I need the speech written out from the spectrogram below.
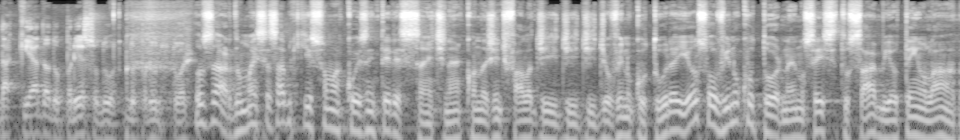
da queda do preço do, do produtor. Osardo, mas você sabe que isso é uma coisa interessante, né? Quando a gente fala de, de, de, de ovinocultura, e eu sou ovinocultor, né? Não sei se tu sabe, eu tenho lá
